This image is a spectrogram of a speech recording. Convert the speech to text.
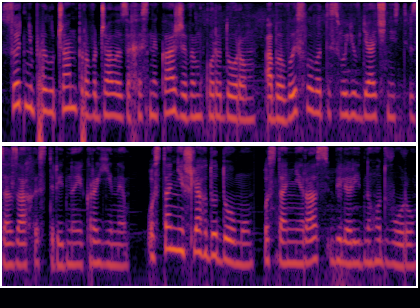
Сотні прилучан проведжали захисника живим коридором, аби висловити свою вдячність за захист рідної країни. Останній шлях додому, останній раз біля рідного двору.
